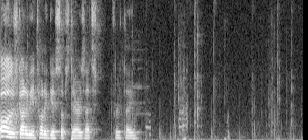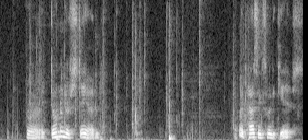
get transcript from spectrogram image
Oh, there's got to be a ton of gifts upstairs. That's for thing. I don't understand. How am I passing so many gifts?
